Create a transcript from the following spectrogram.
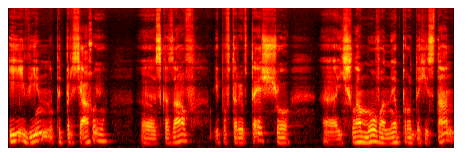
І він під присягою сказав і повторив те, що е, йшла мова не про Дагестан,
